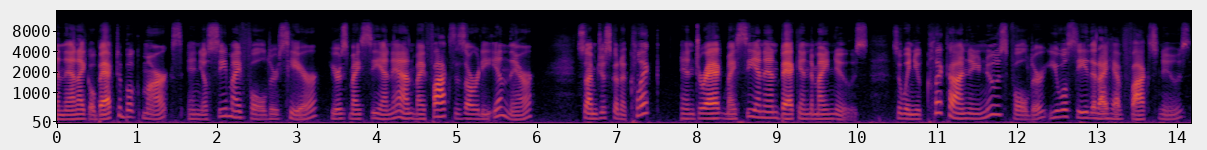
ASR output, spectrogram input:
And then I go back to bookmarks and you'll see my folders here. Here's my CNN. My Fox is already in there. So I'm just going to click and drag my CNN back into my news. So when you click on your news folder, you will see that I have Fox News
